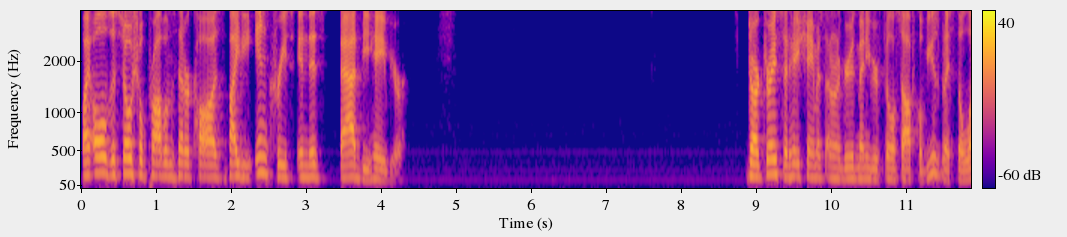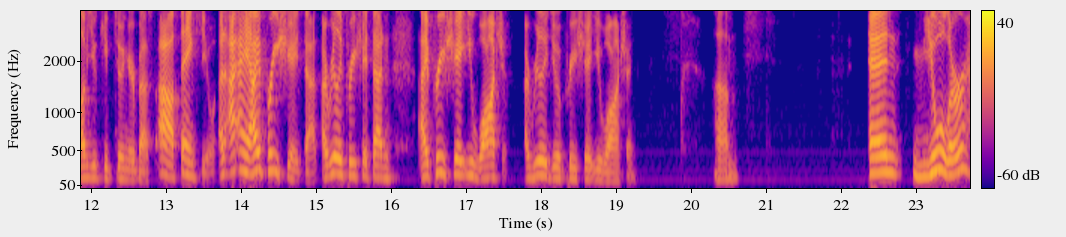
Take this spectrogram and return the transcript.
by all of the social problems that are caused by the increase in this bad behavior. Dark Dre said, Hey, Seamus, I don't agree with many of your philosophical views, but I still love you. Keep doing your best. Ah, oh, thank you. And I, I appreciate that. I really appreciate that. And I appreciate you watching. I really do appreciate you watching. Um, and Mueller,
